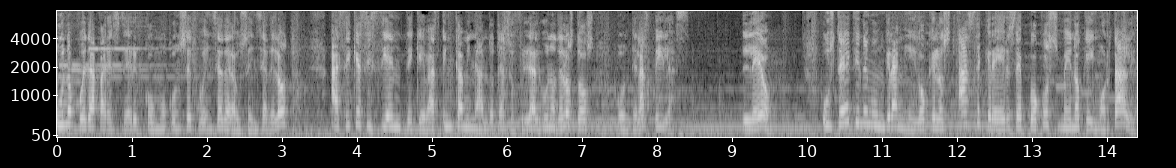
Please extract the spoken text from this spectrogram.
Uno puede aparecer como consecuencia de la ausencia del otro. Así que si siente que vas encaminándote a sufrir alguno de los dos, ponte las pilas. Leo, ustedes tienen un gran ego que los hace creerse pocos menos que inmortales.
